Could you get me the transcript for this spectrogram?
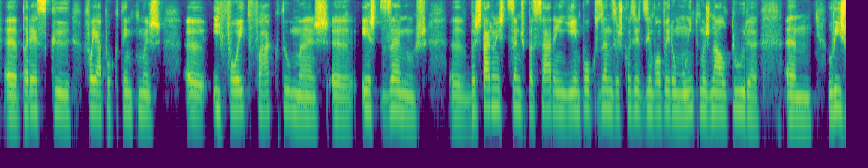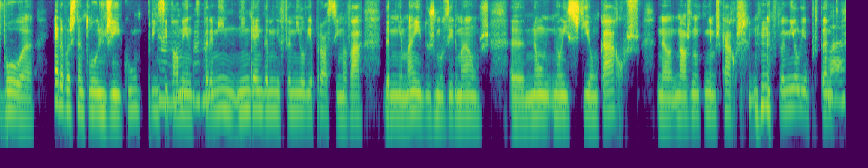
uh, parece que foi há pouco tempo, mas uh, e foi de facto, mas uh, estes anos, bastaram estes anos passarem e em poucos anos as coisas desenvolveram muito, mas na altura um, Lisboa era bastante longínquo, principalmente uhum, uhum. para mim, ninguém da minha família próxima, vá, da minha mãe e dos meus irmãos, não, não existiam carros, não, nós não tínhamos carros na família, portanto claro.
